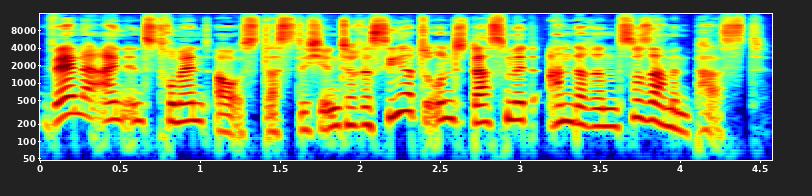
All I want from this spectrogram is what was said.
Wähle ein Instrument aus, das dich interessiert und das mit anderen zusammenpasst.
